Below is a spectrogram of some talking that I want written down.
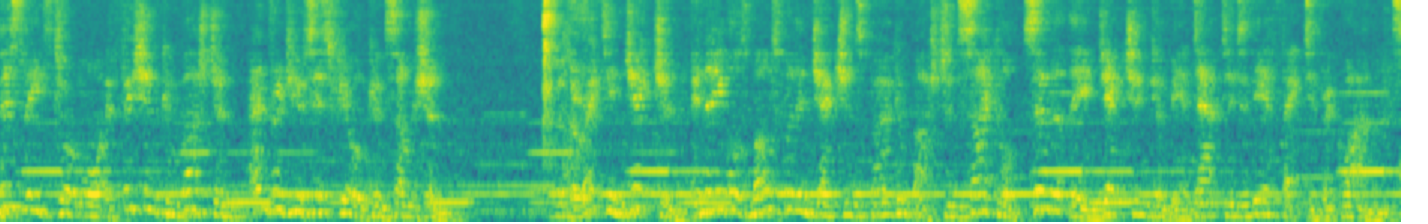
This leads to a more efficient combustion and reduces fuel consumption. The direct injection enables multiple injections per combustion cycle so that the injection can be adapted to the effective requirements.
